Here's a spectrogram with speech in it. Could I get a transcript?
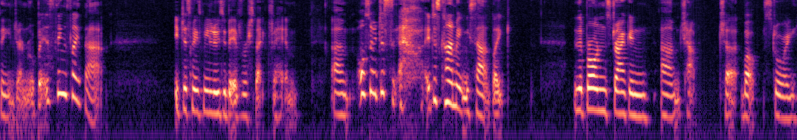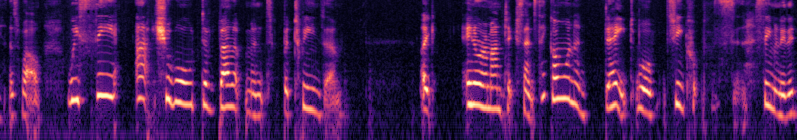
thing in general. But it's things like that. It just makes me lose a bit of respect for him. Um, also, it just it just kind of makes me sad. Like the Bronze Dragon um, chapter, well, story as well. We see actual development between them. Like, in a romantic sense, they go on a date. Well, she seemingly, they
